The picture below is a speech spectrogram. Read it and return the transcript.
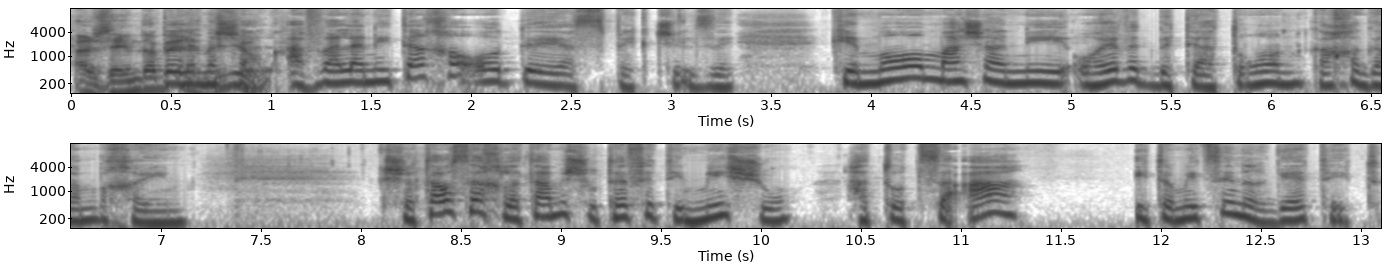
על זה היא מדברת, בדיוק. אבל אני אתן לך עוד אה, אספקט של זה. כמו מה שאני אוהבת בתיאטרון, ככה גם בחיים. כשאתה עושה החלטה משותפת עם מישהו, התוצאה היא תמיד סינרגטית.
